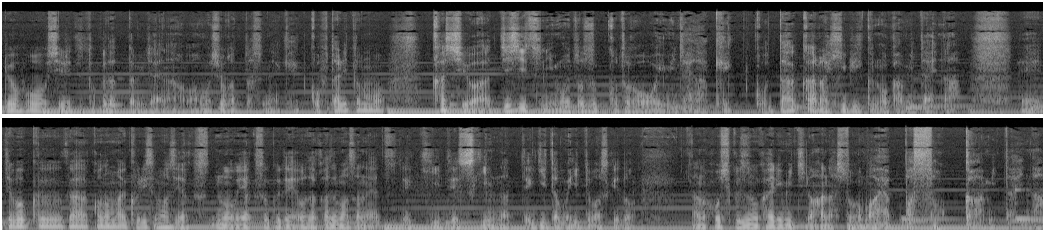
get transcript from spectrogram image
両方知れて得だったみたいな面白かったですね。結構2人とも歌詞は事実に基づくことが多いみたいな結構だから響くのかみたいな、えー、で僕がこの前クリスマスの約束で小田和正のやつで聴いて好きになってギターも弾いてますけどあの星屑の帰り道の話とかもやっぱそっかみたいな。あ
